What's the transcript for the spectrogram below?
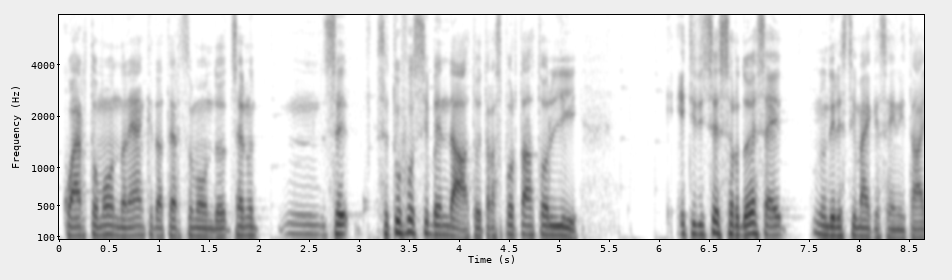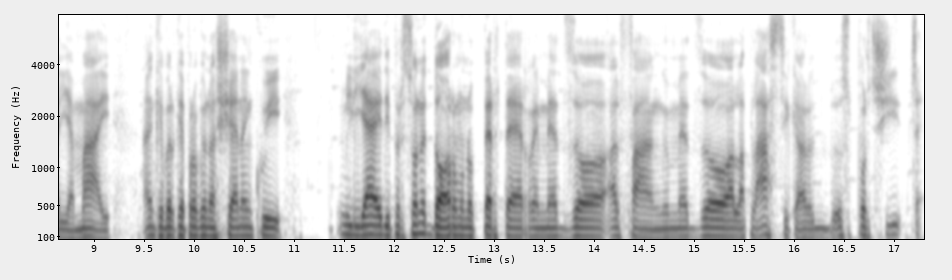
quarto mondo, neanche da terzo mondo. Cioè, non- mh, se, se tu fossi bendato e trasportato lì e ti dicessero dove sei, non diresti mai che sei in Italia, mai. Anche perché è proprio una scena in cui migliaia di persone dormono per terra in mezzo al fango, in mezzo alla plastica, sporci... Cioè,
